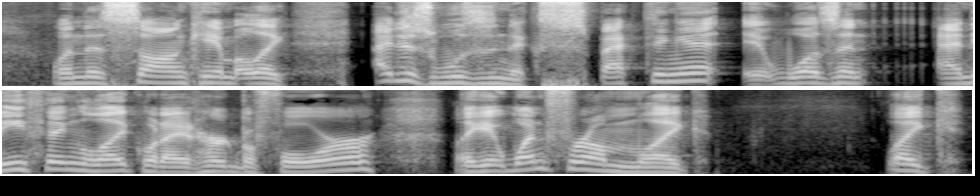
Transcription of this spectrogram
when this song came out. Like I just wasn't expecting it. It wasn't anything like what I'd heard before. Like it went from like like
